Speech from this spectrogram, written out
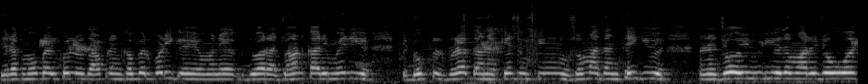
જરાક મોબાઈલ ખોલ્યો તો આપણને ખબર પડી ગઈ છે. મને એક દ્વારા જાણકારી મળી કે ડૉક્ટર ભરત અને કેશવ કિંગનું સમાધાન થઈ ગયું છે અને જો એ વીડિયો તમારે જોવો હોય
